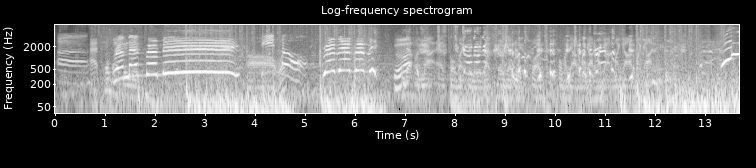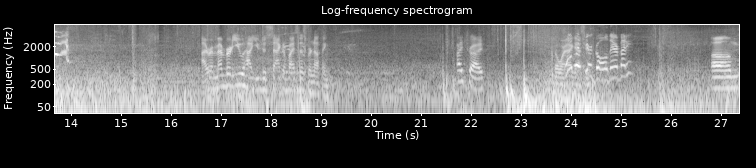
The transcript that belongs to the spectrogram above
Uh, Asshole by Ginger. Remember me! Tito! Remember me! Definitely not as told by Ginger. That's so deadly as fuck. Oh my god! Oh my god! Oh my god! Oh my god! Oh my god! I remembered you how you just sacrificed us for nothing. I tried. Don't worry, I What was you. your goal there, buddy? Um,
